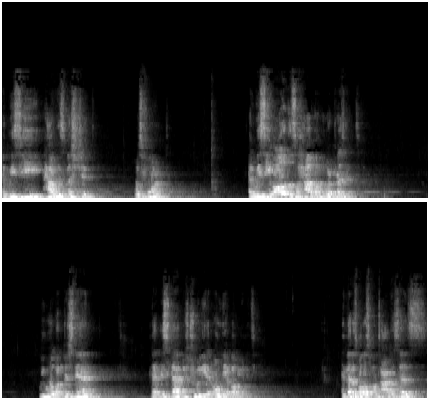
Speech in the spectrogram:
and we see how his masjid was formed, and we see all of the Sahaba who were present, we will understand that Islam is truly and only about unity. And that is what Allah subhanahu wa ta'ala says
